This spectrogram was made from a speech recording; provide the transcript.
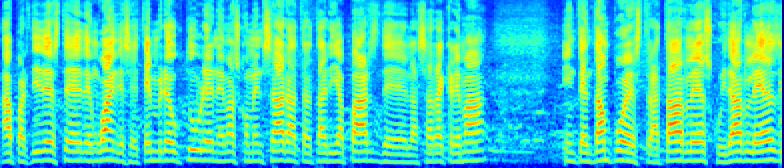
a partir d'enguany, de setembre a octubre, anem a començar a tractar ja parts de la serra cremar, intentant pues, tratar-les, cuidar-les.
